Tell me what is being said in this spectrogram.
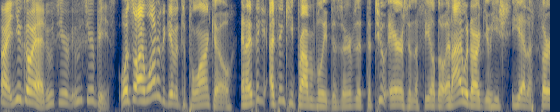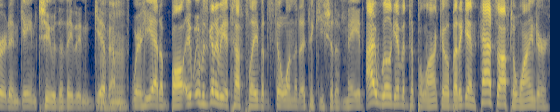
All right, you go ahead. Who's your Who's your beast? Well, so I wanted to give it to Polanco, and I think I think he probably deserves it. The two errors in the field, though, and I would argue he sh- he had a third in game two that they didn't give him, Mm-hmm. where he had a ball. It, it was going to be a tough play, but it's still one that I think he should have made. I will give it to Polanco, but again, hats off to Winder.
